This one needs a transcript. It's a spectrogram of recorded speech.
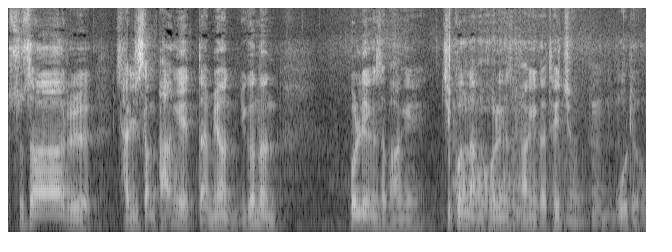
수- 수사를 사실상 방해했다면 이거는 권리행사 방해, 직권남용 어. 권리행사 방해가 되죠. 음. 오히려.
